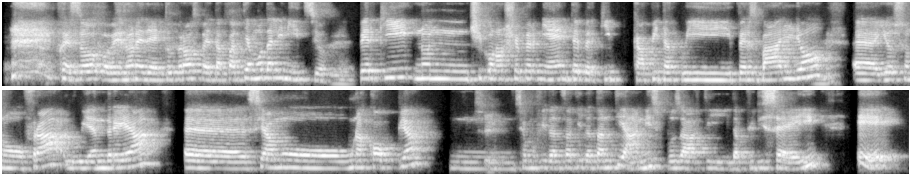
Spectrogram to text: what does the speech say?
Questo vabbè, non è detto, però aspetta, partiamo dall'inizio. Sì. Per chi non ci conosce per niente, per chi capita qui per sbaglio, Mm. eh, io sono Fra, lui è Andrea, eh, siamo una coppia, mm, Sì. siamo fidanzati da tanti anni, sposati da più di sei e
